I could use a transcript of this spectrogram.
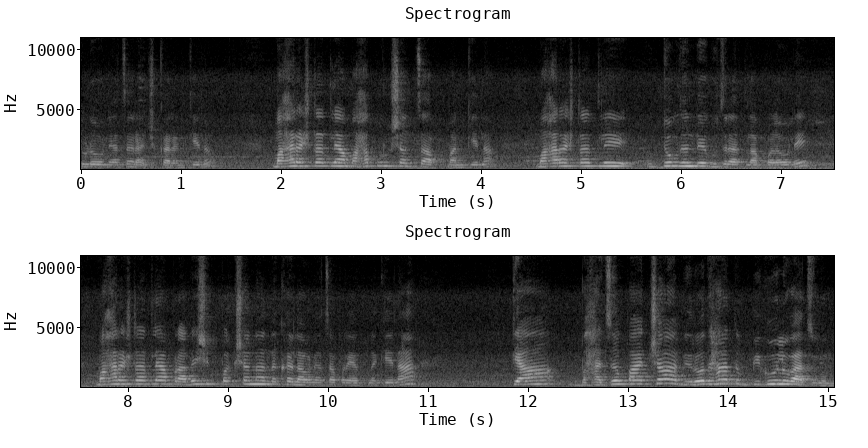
तुडवण्याचं राजकारण केलं महाराष्ट्रातल्या महापुरुषांचा अपमान केला महाराष्ट्रातले उद्योगधंदे गुजरातला पळवले महाराष्ट्रातल्या प्रादेशिक पक्षांना नख लावण्याचा प्रयत्न केला त्या भाजपाच्या विरोधात बिगुल वाजवून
